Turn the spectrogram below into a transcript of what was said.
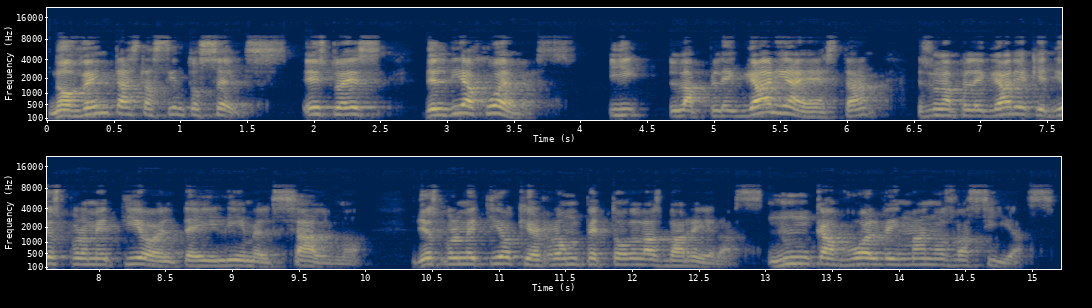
90 hasta 106. Esto es del día jueves. Y la plegaria esta es una plegaria que Dios prometió, el Teilim, el Salmo Dios prometió que rompe todas las barreras, nunca vuelve en manos vacías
